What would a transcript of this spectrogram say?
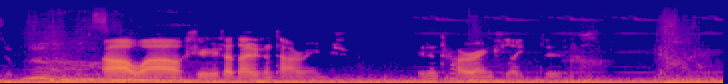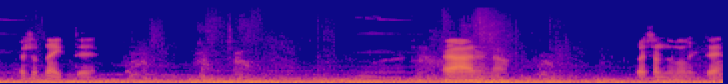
Surprise! Oh wow, serious? I thought he was in tower range. He's in tower range like this. Or something like that. I don't know. But something like that.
